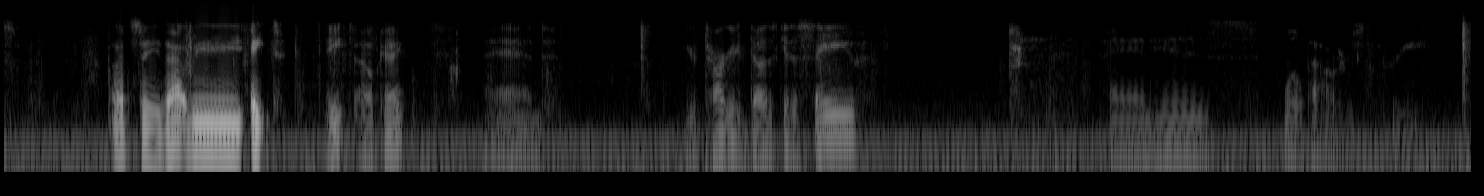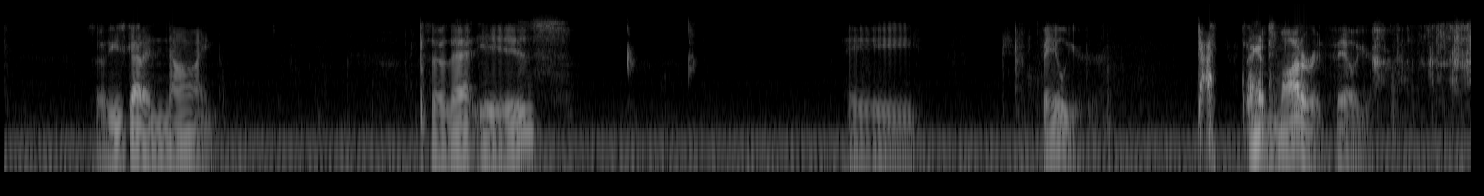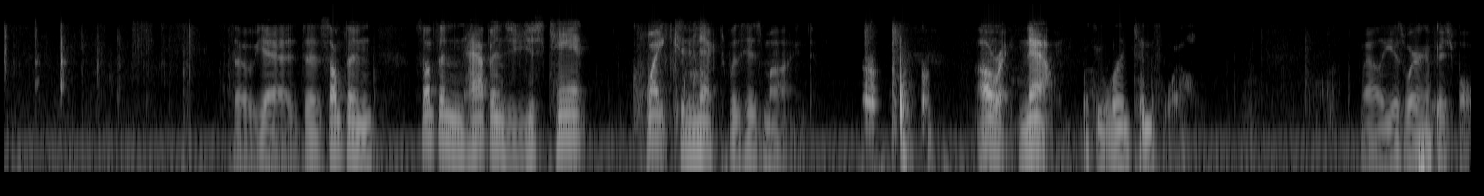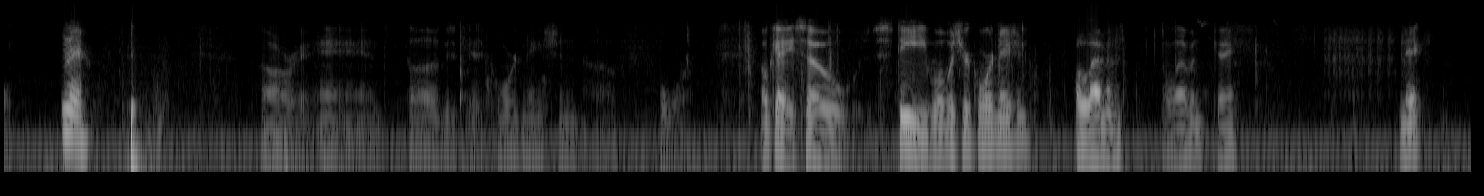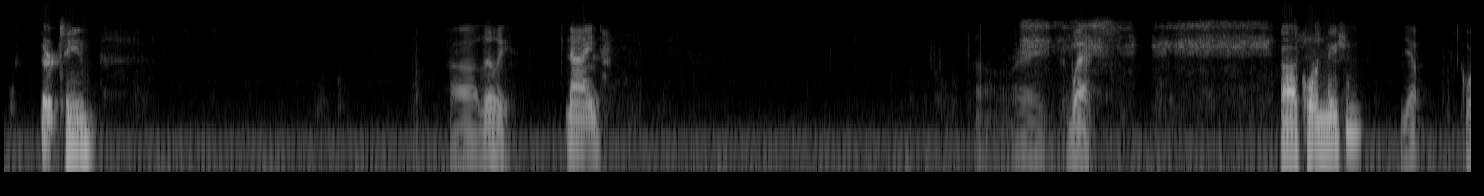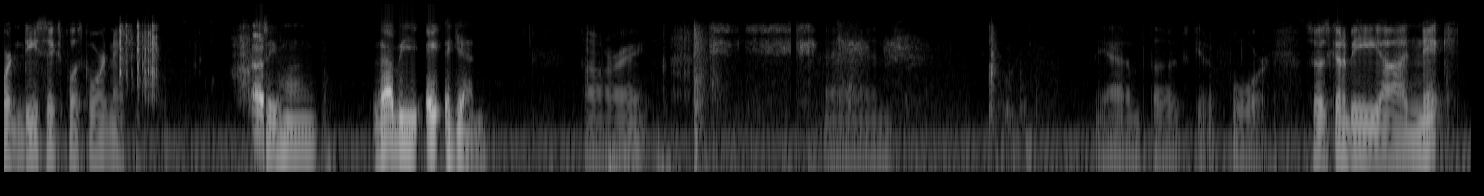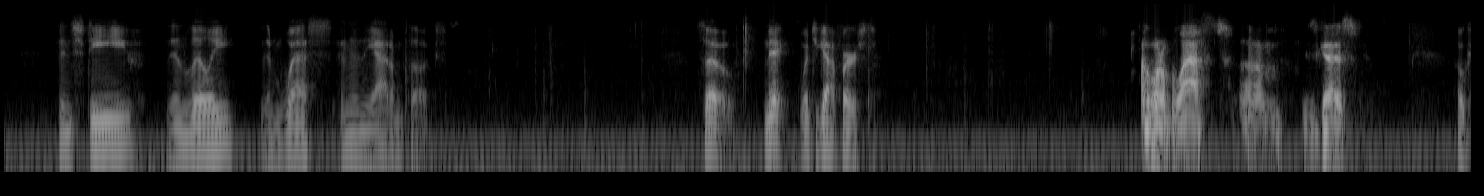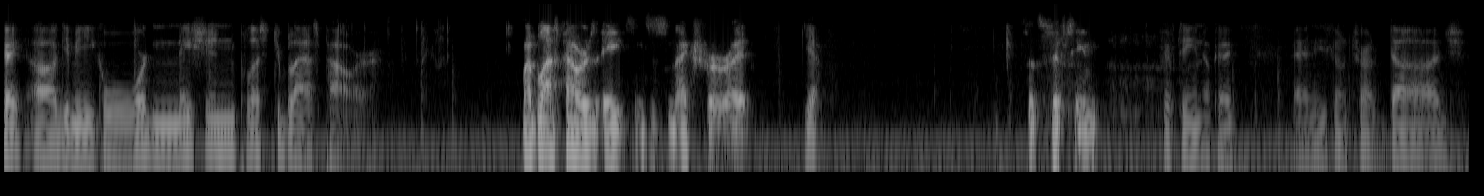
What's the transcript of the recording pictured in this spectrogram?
Let's see. That would be eight. Eight, okay. And your target does get a save. And his willpower is three. So he's got a nine. So that is a failure. Dang it. A moderate failure. So yeah, something something happens. You just can't quite connect with his mind. All right, now. Let's see. We're in tinfoil. Well, he is wearing a fishbowl. Yeah. All right, and thugs get coordination of four. Okay, so Steve, what was your coordination? Eleven. Eleven. Okay. Nick, Thirteen. uh, Lily. Nine. All right, Wes. Uh, coordination. Yep. Coord- D6 plus coordination. Let's see. Huh? That'd be eight again. All right. And the Atom Thugs get a four. So it's going to be uh, Nick, then Steve, then Lily, then Wes, and then the Atom Thugs. So, Nick, what you got first? I want to blast um, these guys. Okay, uh, give me coordination plus your blast power. My blast power is eight since it's an extra, right? Yeah. So it's fifteen. 15, okay. And he's going to try to dodge.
